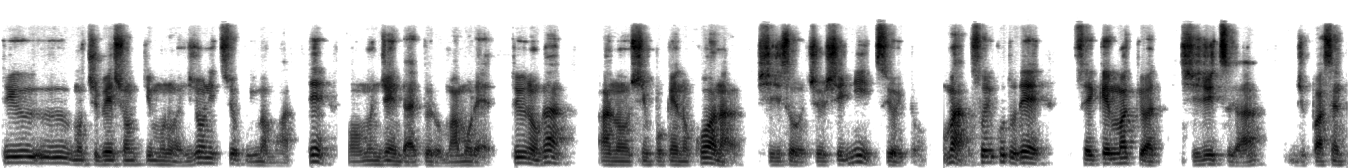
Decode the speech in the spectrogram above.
というモチベーションっていうものが非常に強く今もあって、ムンジェイン大統領を守れというのが、あの、進歩系のコアな支持層を中心に強いと。まあ、そういうことで、政権末期は支持率が10%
